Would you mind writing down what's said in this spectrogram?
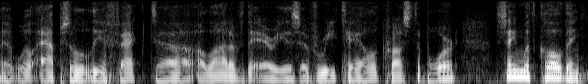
It will absolutely affect uh, a lot of the areas of retail across the board. Same with clothing.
